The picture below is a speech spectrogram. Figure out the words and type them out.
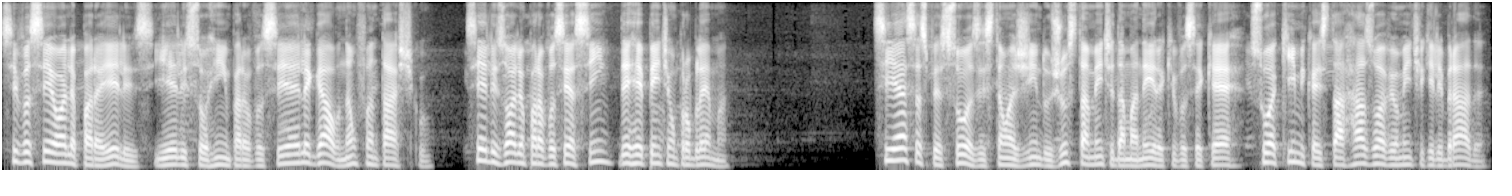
Se você olha para eles e eles sorriem para você, é legal, não fantástico. Se eles olham para você assim, de repente é um problema. Se essas pessoas estão agindo justamente da maneira que você quer, sua química está razoavelmente equilibrada.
